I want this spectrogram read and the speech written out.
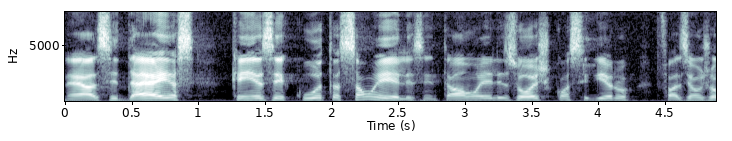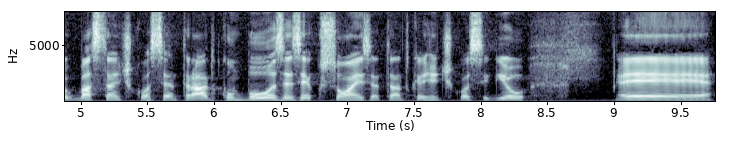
né, as ideias, quem executa são eles. Então eles hoje conseguiram fazer um jogo bastante concentrado, com boas execuções, é tanto que a gente conseguiu é,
